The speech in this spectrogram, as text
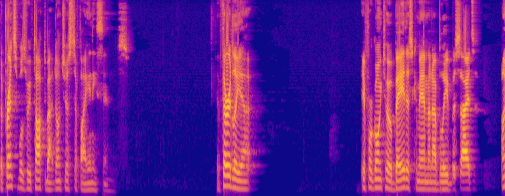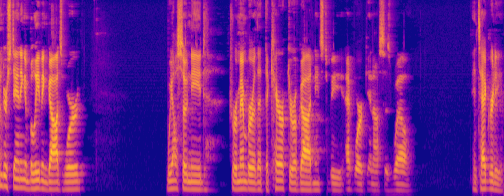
The principles we've talked about don't justify any sins. And thirdly, uh, if we're going to obey this commandment, I believe, besides understanding and believing God's word, we also need to remember that the character of God needs to be at work in us as well. Integrity,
